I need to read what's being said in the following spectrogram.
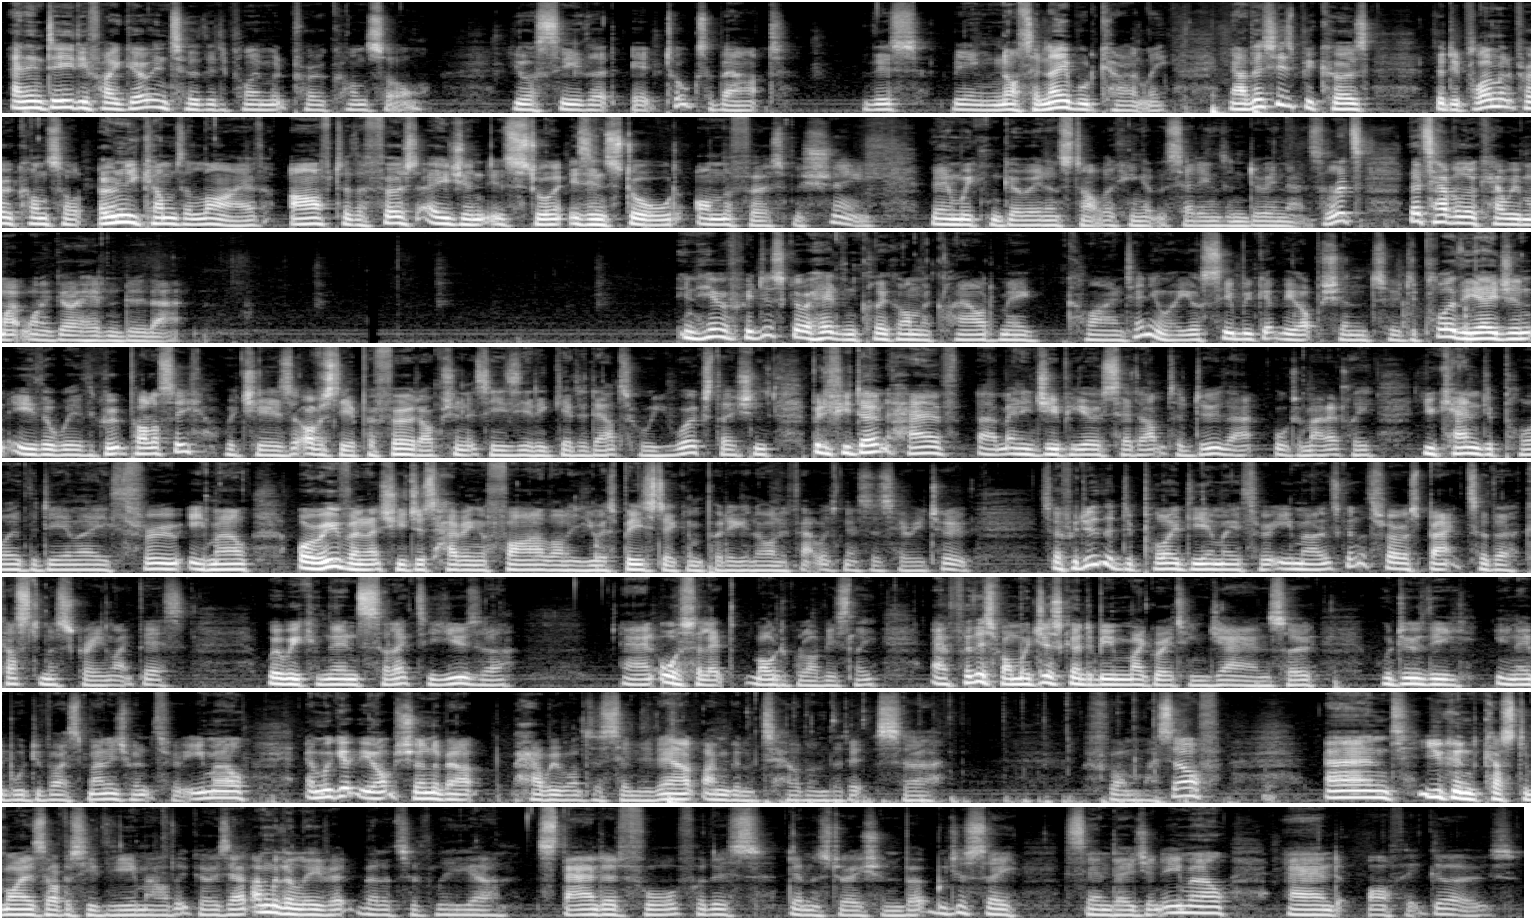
And indeed, if I go into the Deployment Pro console, you'll see that it talks about this being not enabled currently. Now, this is because the Deployment Pro console only comes alive after the first agent is, is installed on the first machine. Then we can go in and start looking at the settings and doing that. So let's let's have a look how we might want to go ahead and do that in here, if we just go ahead and click on the CloudMig client anyway, you'll see we get the option to deploy the agent either with group policy, which is obviously a preferred option. It's easier to get it out to all your workstations. But if you don't have um, any GPO set up to do that automatically, you can deploy the DMA through email or even actually just having a file on a USB stick and putting it on if that was necessary too. So if we do the deploy DMA through email, it's going to throw us back to the customer screen like this, where we can then select a user and or select multiple obviously. And for this one we're just going to be migrating Jan. So we'll do the enable device management through email and we get the option about how we want to send it out. I'm going to tell them that it's uh, from myself. And you can customize obviously the email that goes out. I'm going to leave it relatively uh, standard for for this demonstration but we just say send agent email and off it goes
